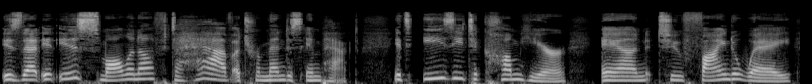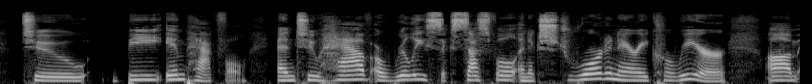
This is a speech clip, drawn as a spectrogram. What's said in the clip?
is that it is small enough to have a tremendous impact. It's easy to come here and to find a way to be impactful and to have a really successful and extraordinary career um,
